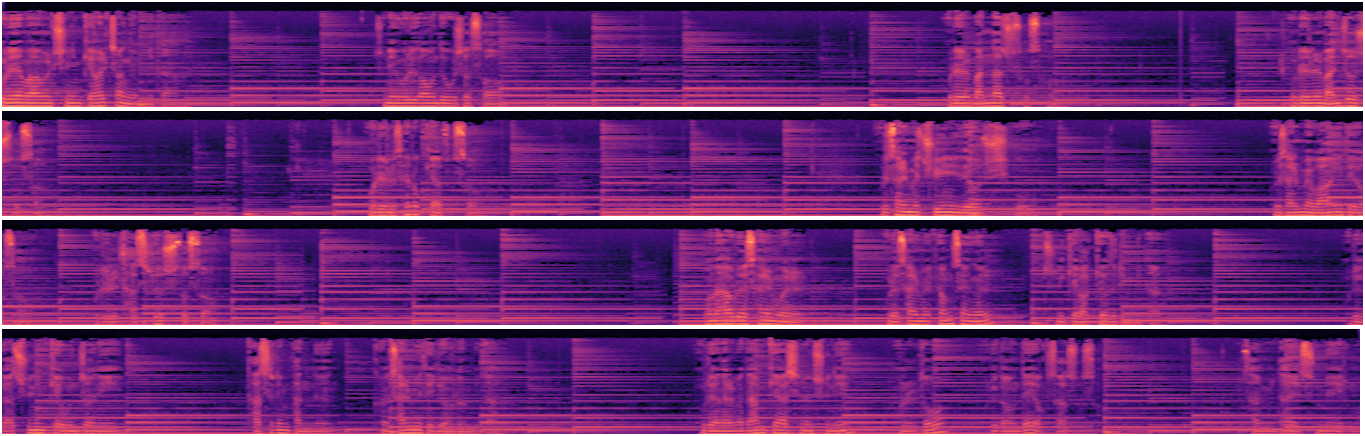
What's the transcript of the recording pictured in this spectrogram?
우리의 마음을 주님께 활짝 엽니다. 주님 우리 가운데 오셔서 우리를 만나 주소서. 우리를 만져 주소서. 우리를 새롭게 하소서. 우리 삶의 주인이 되어 주시고 우리 삶의 왕이 되어서 우리를 다스려 주소서. 오늘 하루의 삶을 우리의 삶의 평생을 주님께 맡겨드립니다. 우리가 주님께 온전히 다스림 받는 그런 삶이 되기 원합니다. 우리가 날마다 함께 하시는 주님, 오늘도 우리 가운데 역사하소서. 감사합니다. 예수님의 이름으로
